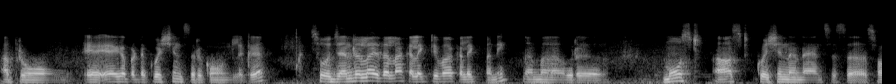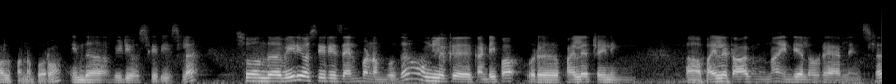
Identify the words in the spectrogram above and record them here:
அப்புறம் ஏ- ஏகப்பட்ட கொஷின்ஸ் இருக்கும் உங்களுக்கு. ஸோ ஜென்ரலாக இதெல்லாம் கலெக்டிவாக கலெக்ட் பண்ணி நம்ம ஒரு மோஸ்ட் ஆஸ்ட் கொஷின் அண்ட் ஆன்சர்ஸை சால்வ் பண்ண போகிறோம் இந்த வீடியோ சீரீஸில் ஸோ இந்த வீடியோ சீரீஸ் என் பண்ணும்போது உங்களுக்கு கண்டிப்பாக ஒரு பைலட் ட்ரைனிங் பைலட் ஆகணும்னா இந்தியாவில் ஒரு ஏர்லைன்ஸில்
